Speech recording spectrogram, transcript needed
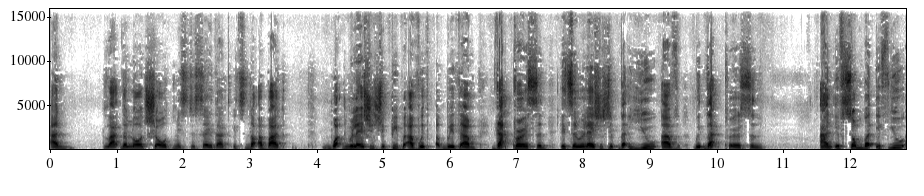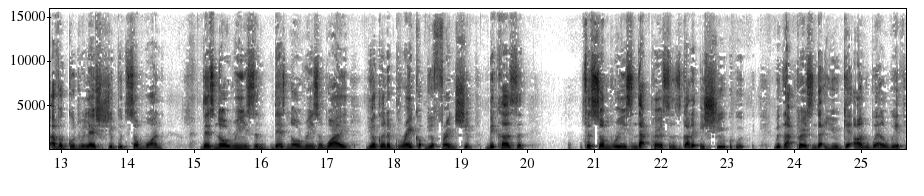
And like the lord showed me to say that it's not about what relationship people have with with um that person. It's a relationship that you have with that person. And if somebody if you have a good relationship with someone, there's no reason there's no reason why you're gonna break up your friendship because for some reason that person's got an issue with that person that you get on well with.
